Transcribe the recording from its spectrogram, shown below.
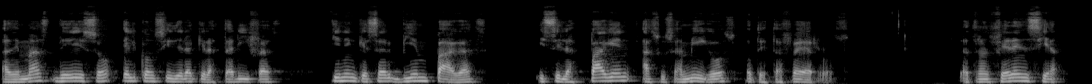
Además de eso, él considera que las tarifas tienen que ser bien pagas y se las paguen a sus amigos o testaferros. La transferencia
